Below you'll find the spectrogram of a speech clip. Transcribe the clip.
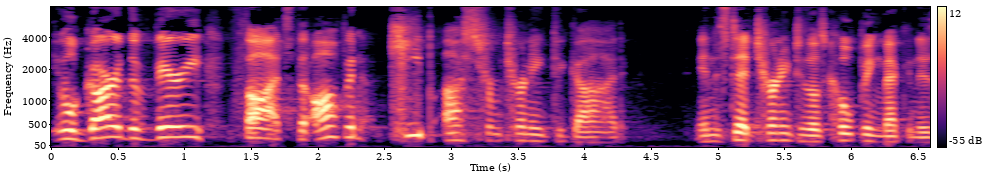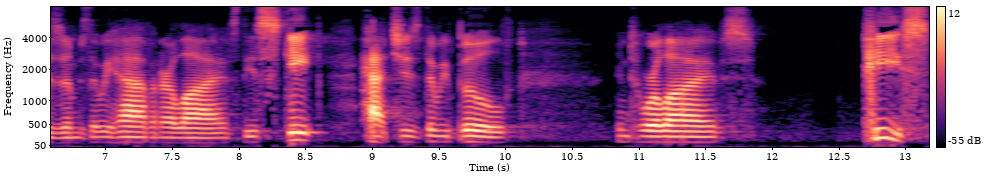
It will guard the very thoughts that often keep us from turning to God and instead turning to those coping mechanisms that we have in our lives, the escape hatches that we build into our lives. Peace,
